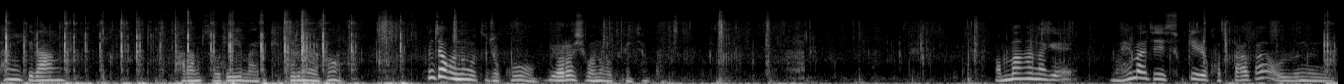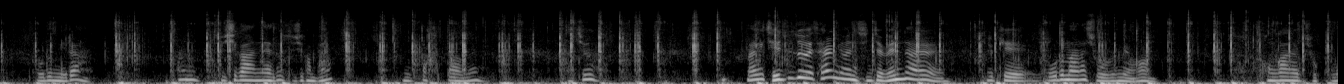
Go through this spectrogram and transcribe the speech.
향기랑 바람 소리 막 이렇게 들으면서 혼자 걷는 것도 좋고 여럿이 걷는 것도 괜찮고 완만하게 뭐 해맞이 숲길을 걷다가 오르는 오름이라 한 2시간에서 2시간 반? 딱 갔다 오면 아주 만약에 제주도에 살면 진짜 맨날 이렇게 오름 하나씩 오르면 건강에도 좋고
